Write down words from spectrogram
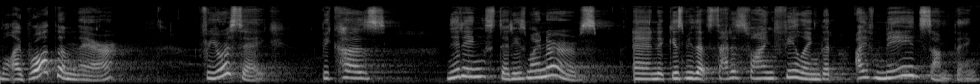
Well, I brought them there for your sake because knitting steadies my nerves and it gives me that satisfying feeling that I've made something.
